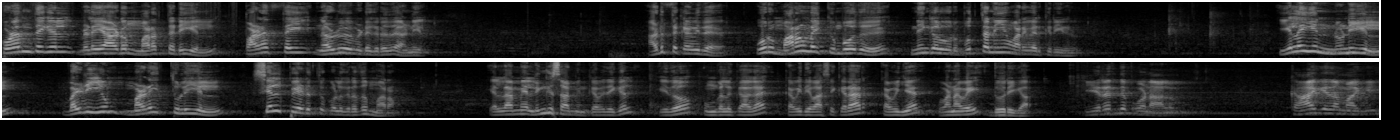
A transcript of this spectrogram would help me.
குழந்தைகள் விளையாடும் மரத்தடியில் பழத்தை நழுவ விடுகிறது அணில். அடுத்த கவிதை ஒரு மரம் வைக்கும்போது நீங்கள் ஒரு புத்தனையும் வரவேற்கிறீர்கள். இலையின் நுனியில் வழியும் மழைத்துளியில் செல்ஃபி எடுத்துக்கொள்கிறது மரம். எல்லாமே லிங்குசாமியின் கவிதைகள். இதோ உங்களுக்காக கவிதை வாசிக்கிறார் கவிஞர் வனவை தூரிகா. இறந்து போனாலும் காகிதமாகி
